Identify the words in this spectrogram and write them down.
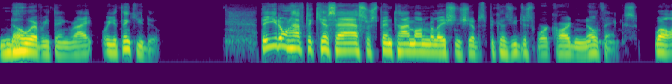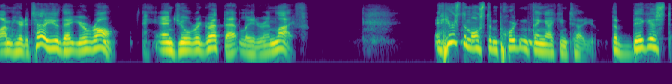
know everything, right? Or you think you do. That you don't have to kiss ass or spend time on relationships because you just work hard and know things. Well, I'm here to tell you that you're wrong and you'll regret that later in life. And here's the most important thing I can tell you the biggest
